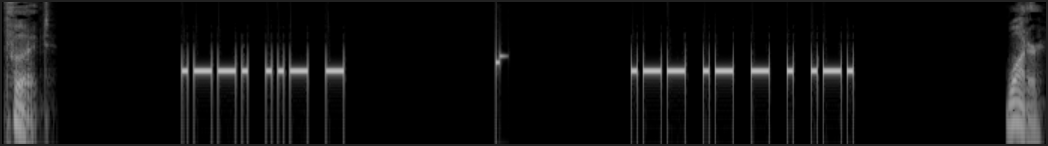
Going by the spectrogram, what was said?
Put. Water.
